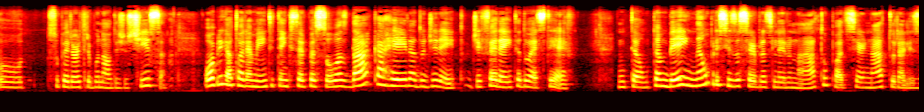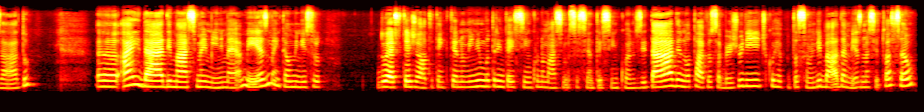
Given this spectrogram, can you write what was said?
o Superior Tribunal de Justiça, obrigatoriamente tem que ser pessoas da carreira do direito, diferente do STF. Então, também não precisa ser brasileiro nato, pode ser naturalizado. Uh, a idade máxima e mínima é a mesma, então o ministro do STJ tem que ter no mínimo 35, no máximo 65 anos de idade, notável saber jurídico, reputação ilibada, a mesma situação.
